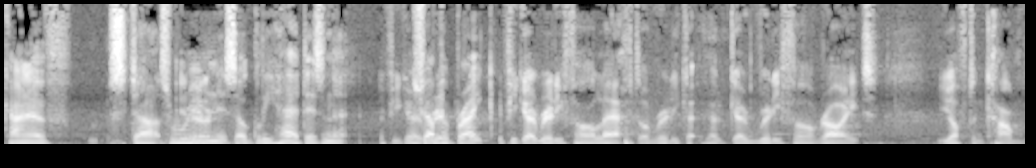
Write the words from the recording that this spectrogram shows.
kind of starts rearing its ugly head, isn't it? If you go Should we have a break? if you go really far left or really go, go really far right, you often come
